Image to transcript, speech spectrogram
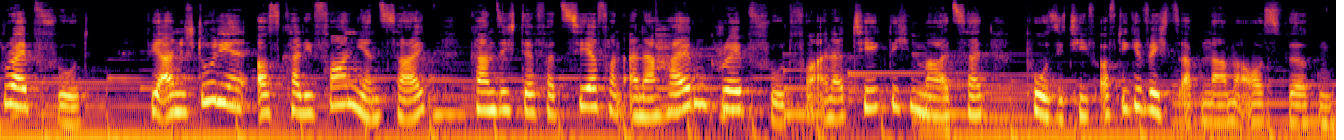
Grapefruit. Wie eine Studie aus Kalifornien zeigt, kann sich der Verzehr von einer halben Grapefruit vor einer täglichen Mahlzeit positiv auf die Gewichtsabnahme auswirken.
